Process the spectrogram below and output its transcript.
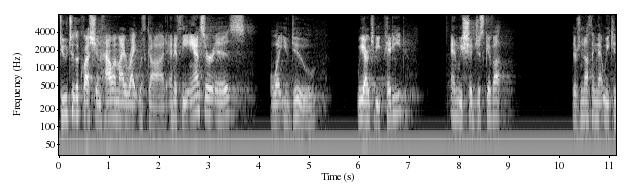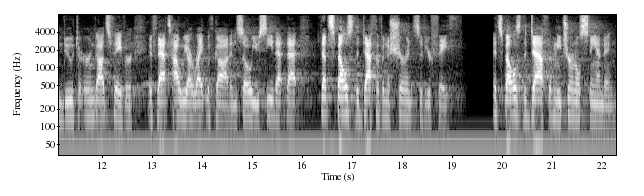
due to the question, How am I right with God? And if the answer is what you do, we are to be pitied, and we should just give up. There's nothing that we can do to earn God's favor if that's how we are right with God. And so you see that that, that spells the death of an assurance of your faith. It spells the death of an eternal standing.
